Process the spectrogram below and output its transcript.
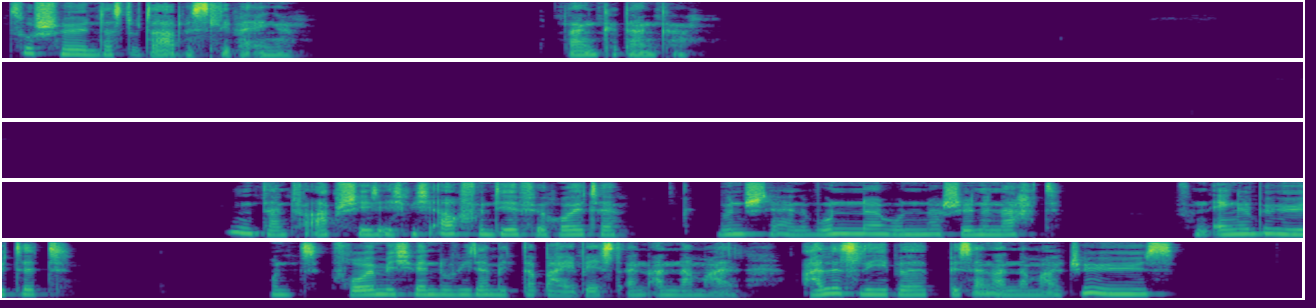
So schön, dass du da bist, lieber Engel. Danke, danke. Und dann verabschiede ich mich auch von dir für heute. Wünsche dir eine wunder, wunderschöne Nacht. Von Engel behütet. Und freue mich, wenn du wieder mit dabei bist, ein andermal. Alles Liebe, bis ein andermal. Tschüss.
